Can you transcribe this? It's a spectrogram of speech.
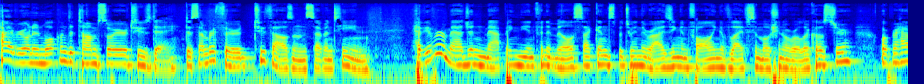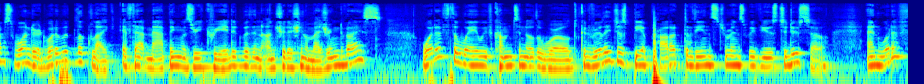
Hi, everyone, and welcome to Tom Sawyer Tuesday, December 3rd, 2017. Have you ever imagined mapping the infinite milliseconds between the rising and falling of life's emotional roller coaster? Or perhaps wondered what it would look like if that mapping was recreated with an untraditional measuring device? What if the way we've come to know the world could really just be a product of the instruments we've used to do so? And what if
